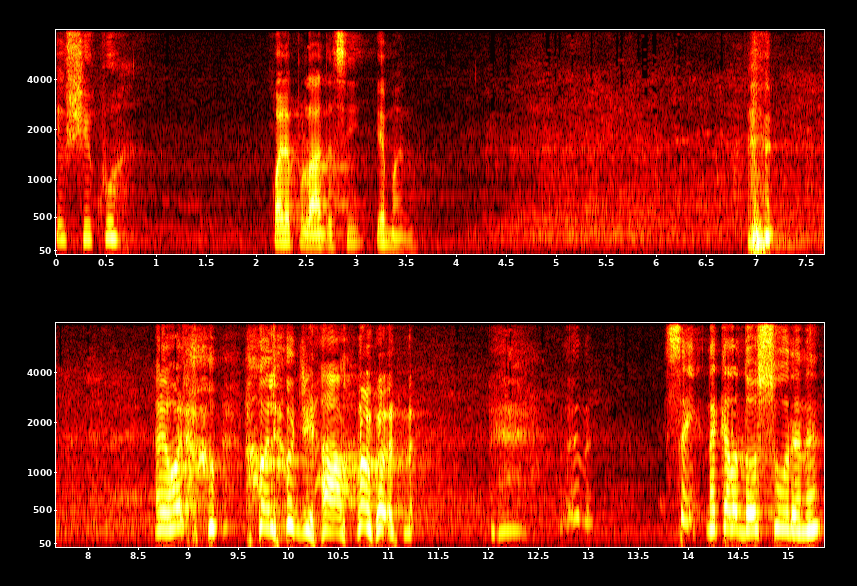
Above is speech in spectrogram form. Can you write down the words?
E o Chico olha para o lado assim, e mano. Aí olha, olha o diálogo. Sem, naquela doçura, né?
